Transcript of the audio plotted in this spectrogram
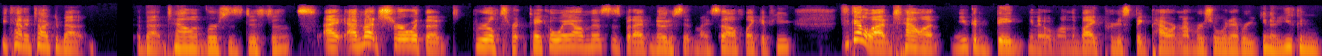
he kind of talked about about talent versus distance. I, I'm not sure what the real t- takeaway on this is, but I've noticed it myself. Like if you you've got a lot of talent, you can big, you know, on the bike produce big power numbers or whatever. You know, you can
